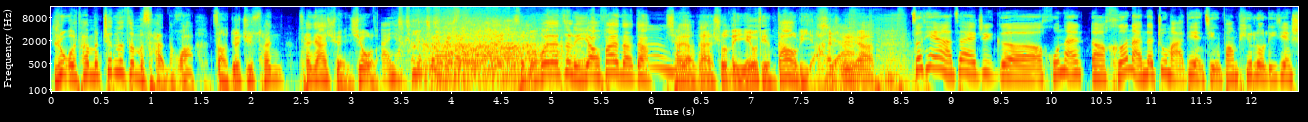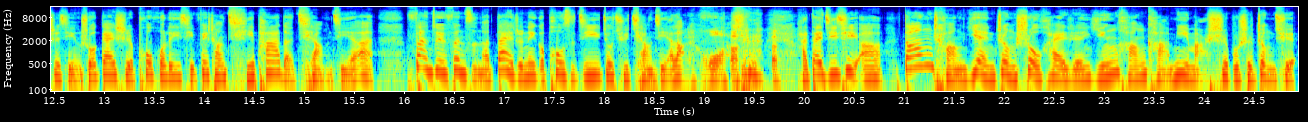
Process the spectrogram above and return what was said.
如果他们真的这么惨的话，早就去参参加选秀了。哎呀，怎么会在这里要饭呢？对吧，想想看，说的也有点道理啊，是不是啊？昨天啊，在这个湖南呃河南的驻马店，警方披露了一件事情，说该市破获了一起非常奇葩的抢劫案，犯罪分子呢带着那个 POS 机就去抢劫了。嚯！还带机器啊！当场验证受害人银行卡密码是不是正确，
